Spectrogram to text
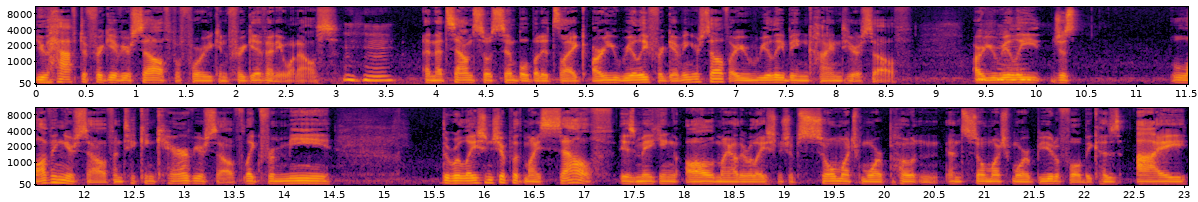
you have to forgive yourself before you can forgive anyone else. Mm-hmm. And that sounds so simple, but it's like, are you really forgiving yourself? Are you really being kind to yourself? Are you really just loving yourself and taking care of yourself? Like for me, the relationship with myself is making all of my other relationships so much more potent and so much more beautiful because I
